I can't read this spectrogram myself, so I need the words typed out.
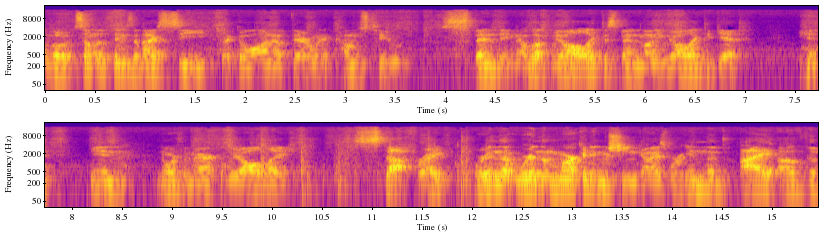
about some of the things that I see that go on out there when it comes to spending. Now, look, we all like to spend money. We all like to get in North America. We all like stuff, right? We're in the we're in the marketing machine, guys. We're in the eye of the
